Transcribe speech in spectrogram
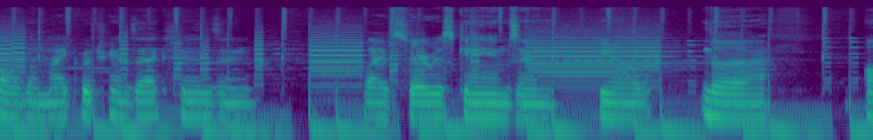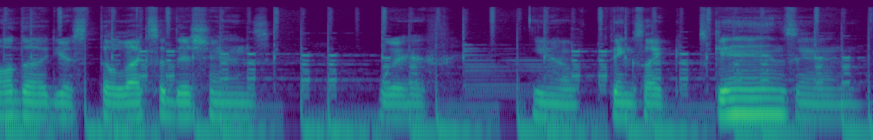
all the microtransactions and live service games and you know the all the just deluxe editions with you know things like skins and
